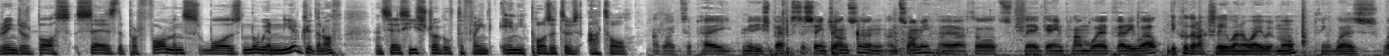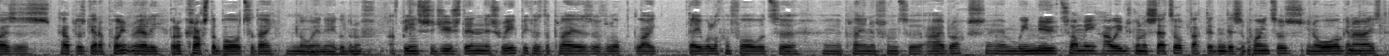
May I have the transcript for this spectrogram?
The Rangers boss says the performance was nowhere near good enough and says he struggled to find any positives at all. I'd like to pay my respects to St Johnstone and, and Tommy. Uh, I thought their game plan worked very well. They could have actually went away with more. I think Wes, Wes has helped us get a point really. But across the board today, nowhere near good enough. I've been seduced in this week because the players have looked like they were looking forward to uh, playing in front of Ibrox. Um, we knew Tommy how he was going to set up. That didn't disappoint us. You know, organised,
